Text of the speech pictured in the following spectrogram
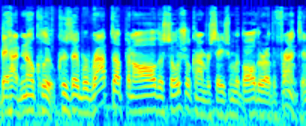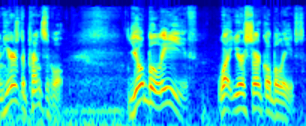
They had no clue because they were wrapped up in all the social conversation with all their other friends. And here's the principle you'll believe what your circle believes.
